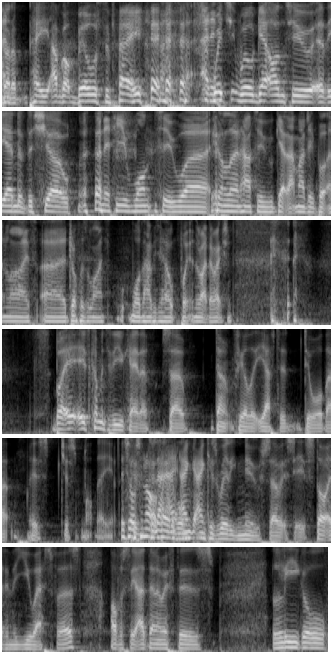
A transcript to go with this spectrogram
Got to pay. I've got bills to pay, which we'll get onto at the end of the show. and if you want to, uh, if you want to learn how to get that magic button live, uh, drop us a line. More than happy to help point you in the right direction. but it's coming to the UK though, so don't feel that you have to do all that. It's just not there yet. It's also not available. An- Anchor's really new, so it's it started in the US first. Obviously, I don't know if there's legal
